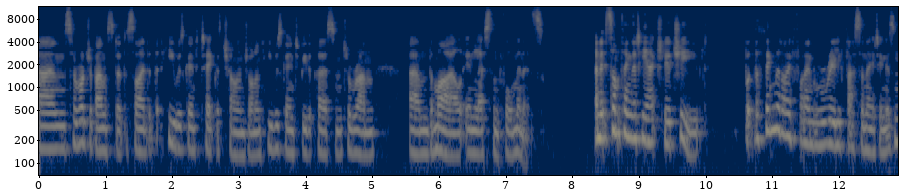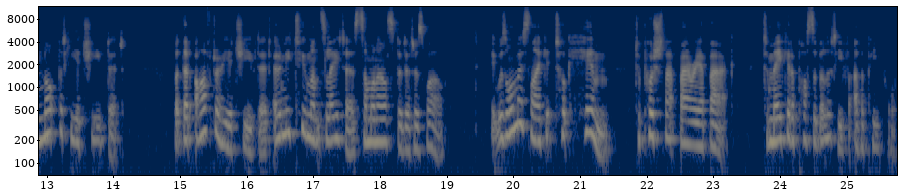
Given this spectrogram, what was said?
And Sir Roger Bannister decided that he was going to take this challenge on and he was going to be the person to run um, the mile in less than four minutes. And it's something that he actually achieved. But the thing that I find really fascinating is not that he achieved it, but that after he achieved it, only two months later, someone else did it as well. It was almost like it took him to push that barrier back, to make it a possibility for other people.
